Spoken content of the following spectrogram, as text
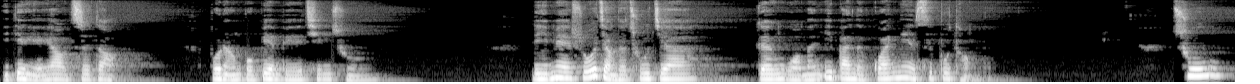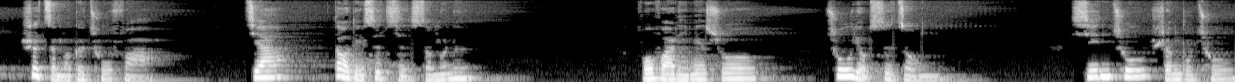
一定也要知道，不能不辨别清楚。里面所讲的出家，跟我们一般的观念是不同的。出是怎么个出法？家到底是指什么呢？佛法里面说，出有四种：心出、身不出。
